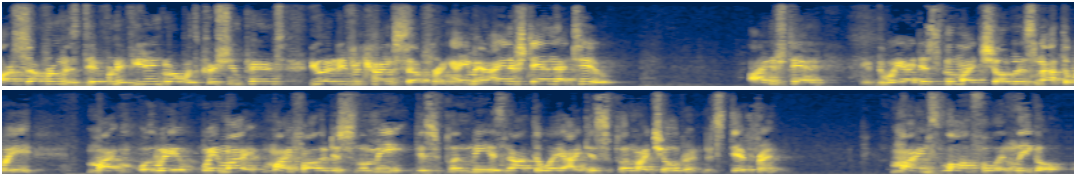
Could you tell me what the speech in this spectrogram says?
Our suffering was different. If you didn't grow up with Christian parents, you had a different kind of suffering. Amen. I understand that too. I understand. The way I discipline my children is not the way my the way, way my, my father disciplined me disciplined me is not the way I discipline my children. It's different. Mine's lawful and legal.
